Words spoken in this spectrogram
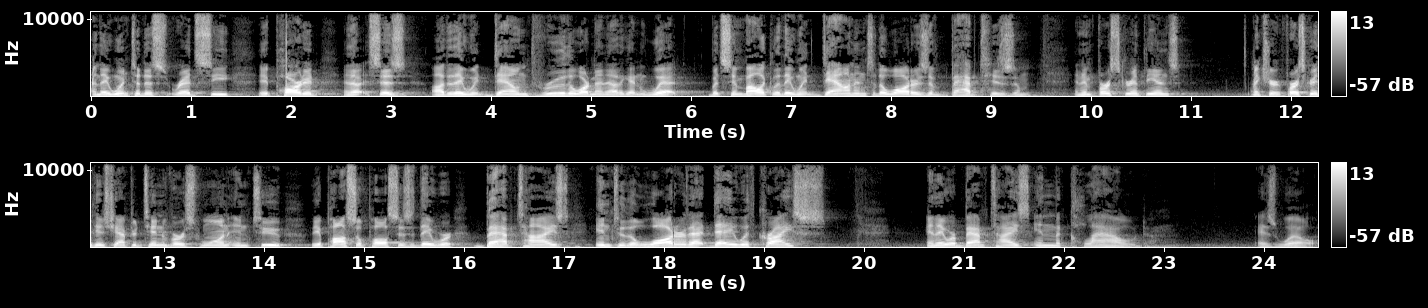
And they went to this Red Sea. It parted, and it says uh, that they went down through the water. Now, now they're getting wet, but symbolically, they went down into the waters of baptism. And in 1 Corinthians Make sure, 1 Corinthians chapter 10, verse 1 and 2, the Apostle Paul says that they were baptized into the water that day with Christ, and they were baptized in the cloud as well.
